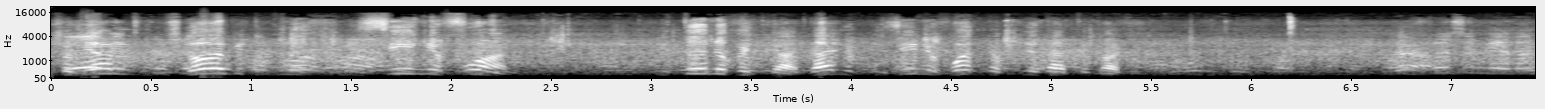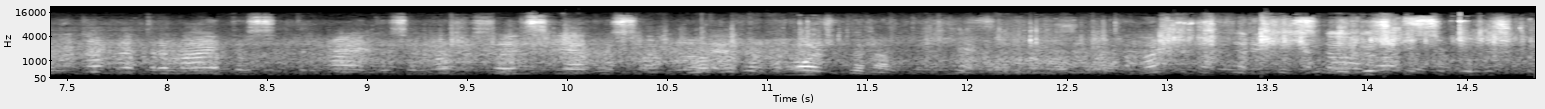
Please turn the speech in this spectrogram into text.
щоб я Довідку, пенсійний фонд. І то не хотять. Далі в пенсійний фонд не хотять дати довідку. Розуміло. Ну добре, тримайтеся, тримайтеся. Може щось якось. Ну, ви поможете нам. Можете повторити? Секундочку, секундочку,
